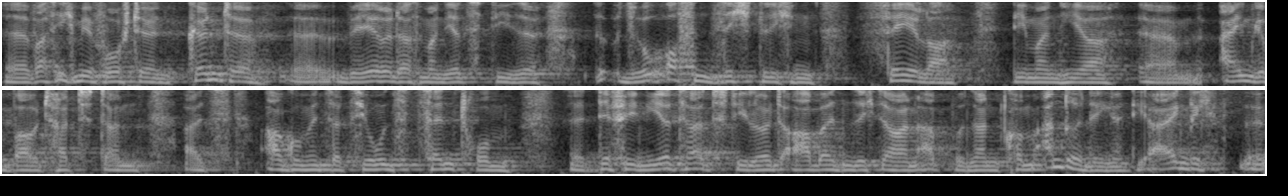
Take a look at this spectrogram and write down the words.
Äh, was ich mir vorstellen könnte, äh, wäre, dass man jetzt diese so offensichtlichen Fehler, die man hier ähm, eingebaut hat, dann als Argumentationszentrum definiert hat. Die Leute arbeiten sich daran ab und dann kommen andere Dinge, die eigentlich äh,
